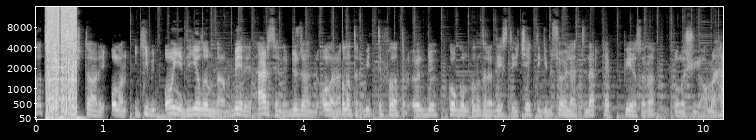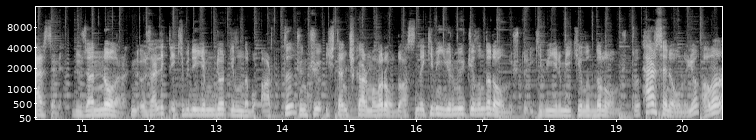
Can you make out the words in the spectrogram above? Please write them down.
Flutter çıkış tarihi olan 2017 yılından beri her sene düzenli olarak Flutter bitti, Flutter öldü, Google Flutter'a desteği çekti gibi söylentiler hep piyasada dolaşıyor ama her sene düzenli olarak. Şimdi özellikle 2024 yılında bu arttı çünkü işten çıkarmalar oldu. Aslında 2023 yılında da olmuştu, 2022 yılında da olmuştu. Her sene oluyor ama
